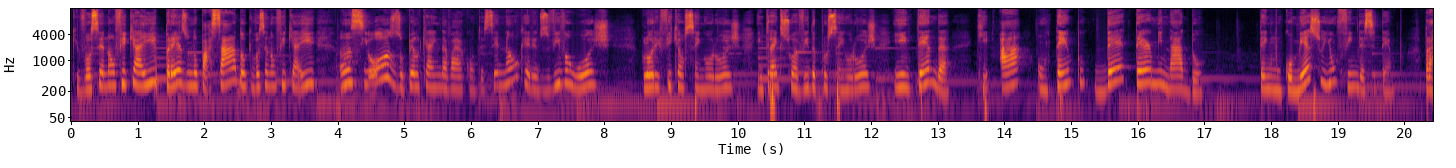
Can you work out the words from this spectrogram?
que você não fique aí preso no passado ou que você não fique aí ansioso pelo que ainda vai acontecer. Não, queridos, viva o hoje. Glorifique ao Senhor hoje, entregue sua vida para o Senhor hoje e entenda que há um tempo determinado. Tem um começo e um fim desse tempo para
